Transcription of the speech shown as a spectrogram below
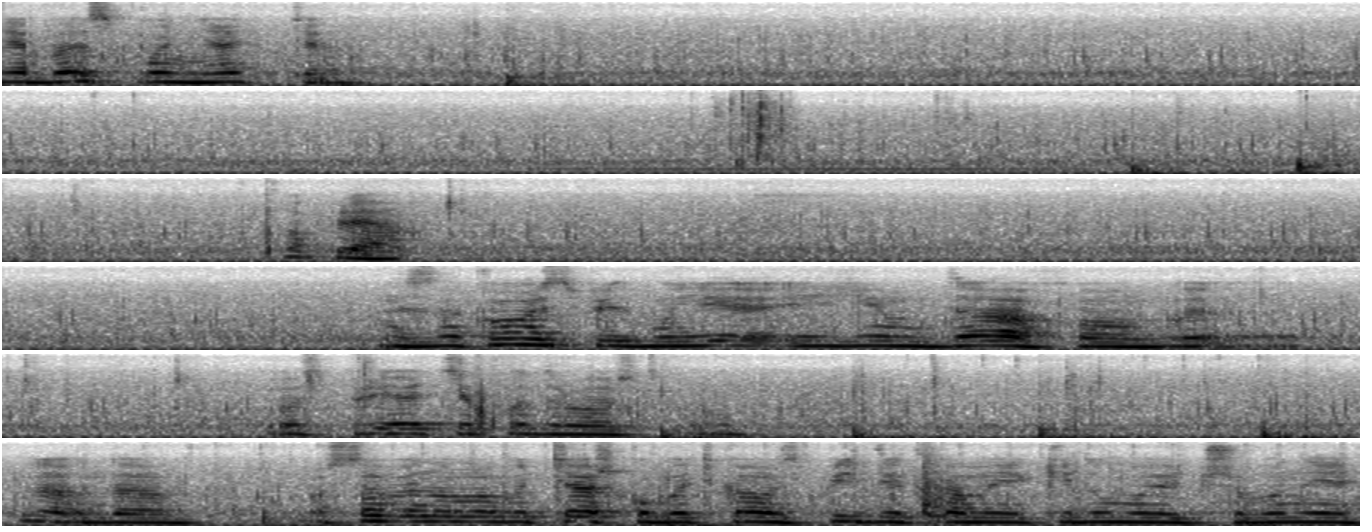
Я без поняття. Опля. Незнакомець під моїм дахом. Восприяття подростку. Да, да. Особливо, мабуть, тяжко батькам з підлітками, які думають, що вони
